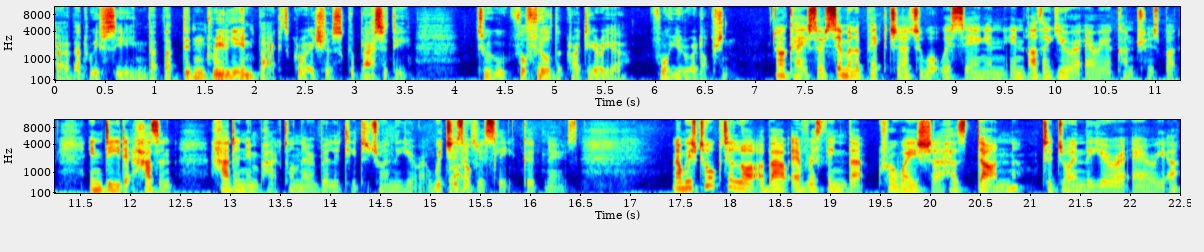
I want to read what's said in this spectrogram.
that we've seen, that that didn't really impact Croatia's capacity to fulfill the criteria for euro adoption. Okay, so similar picture to what we're seeing in, in other euro area countries, but indeed it hasn't had an impact on their ability to join the euro, which right. is obviously good news. Now, we've talked a lot about everything that Croatia has done to join the euro area.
